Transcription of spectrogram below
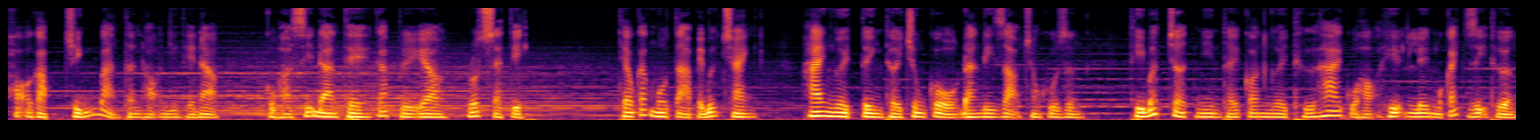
Họ gặp chính bản thân họ như thế nào của họa sĩ Dante Gabriel Rossetti. Theo các mô tả về bức tranh, hai người tình thời Trung Cổ đang đi dạo trong khu rừng thì bất chợt nhìn thấy con người thứ hai của họ hiện lên một cách dị thường.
